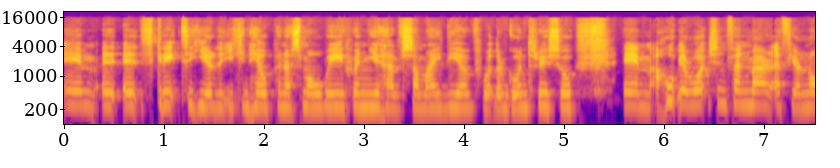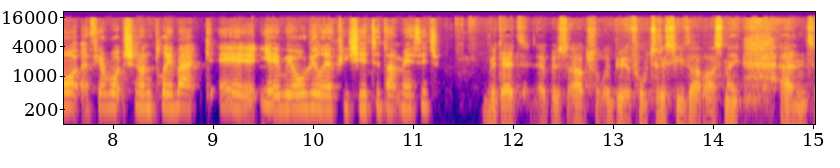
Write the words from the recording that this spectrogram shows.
Um, it, it's great to hear that you can help in a small way when you have some idea of what they're going through. So, um, I hope you're watching Finbar. If you're not, if you're watching on playback, uh, yeah, we all really appreciated that message. We did. It was absolutely beautiful to receive that last night. And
